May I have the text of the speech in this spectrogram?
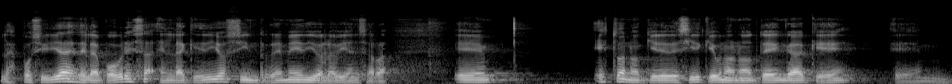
las posibilidades de la pobreza en la que Dios sin remedio la había encerrado. Eh, esto no quiere decir que uno no tenga que em,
